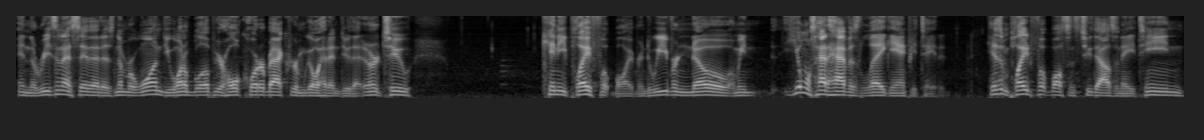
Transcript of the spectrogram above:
And the reason I say that is number one, do you want to blow up your whole quarterback room? Go ahead and do that. Number two, can he play football even? Do we even know? I mean, he almost had to have his leg amputated. He hasn't played football since 2018.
